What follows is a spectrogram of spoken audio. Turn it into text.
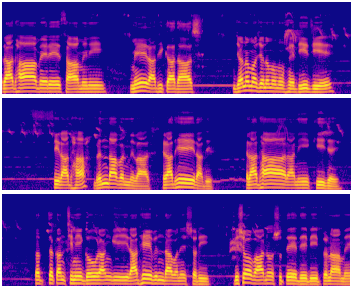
রাধা মেরে সামিনী, মে রাধিকা দাস। জনম জনম মুহে দিয়ে শ্রী রাধা বৃন্দাবন মে বাস। রাধে রাধে। রাধা রানী কি জয়। তত্ত্বকাঞ্চিনী গৌরাঙ্গী রাধে বৃন্দাবনেশ্বরী বিশ্ববানুসুতে দেবী প্রণামে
